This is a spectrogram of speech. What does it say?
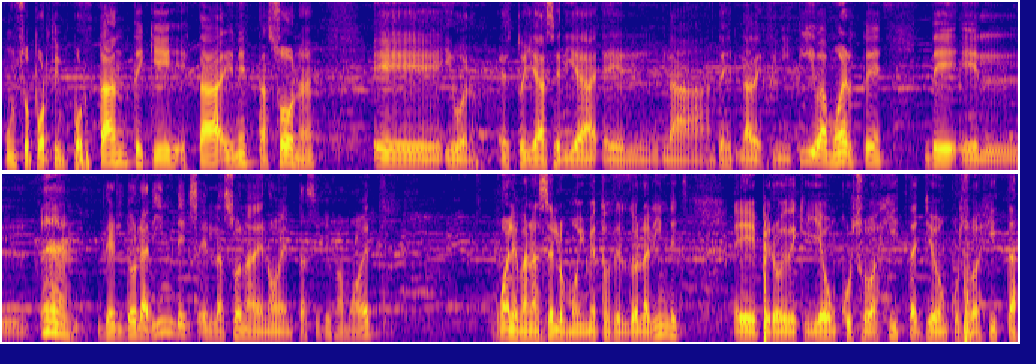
un soporte importante que está en esta zona. Eh, y bueno, esto ya sería la, definitiva muerte de del dólar index en la zona de 90. Así que vamos a ver cuáles van a ser los movimientos del dólar index. Eh, pero de que lleva un curso bajista, lleva un curso bajista.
